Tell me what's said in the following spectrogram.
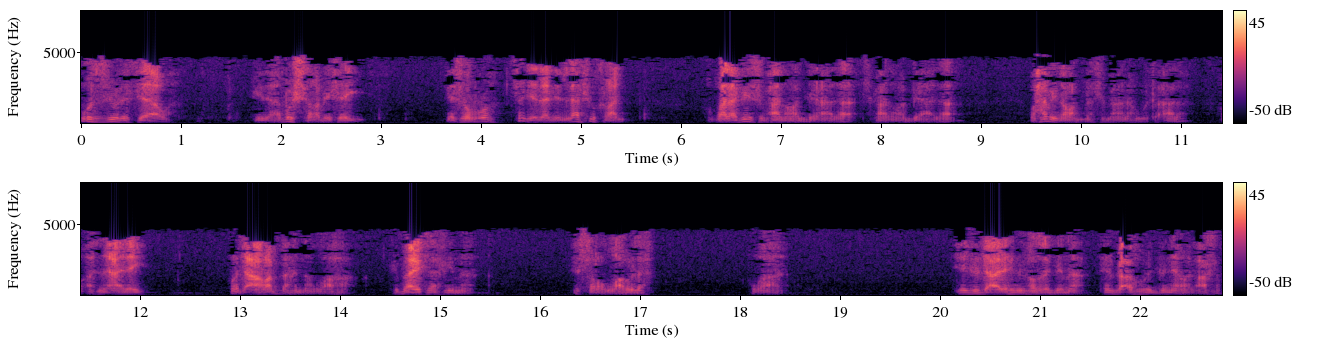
وسجود التلاوة. إذا بشر بشيء يسره سجد لله شكرا. وقال فيه سبحان ربي الأعلى سبحان ربي الأعلى. وحمد ربه سبحانه وتعالى. وأثنى عليه. ودعا ربه أن الله يبارك له فيما يسر الله له. ويزد عليه من فضله بما ينفعه في الدنيا والآخرة.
